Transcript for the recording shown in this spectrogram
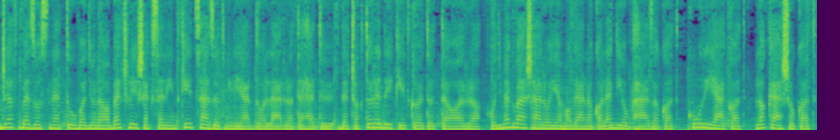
Jeff Bezos nettó vagyona a becslések szerint 205 milliárd dollárra tehető, de csak töredékét költötte arra, hogy megvásárolja magának a legjobb házakat, kúriákat, lakásokat,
